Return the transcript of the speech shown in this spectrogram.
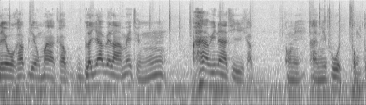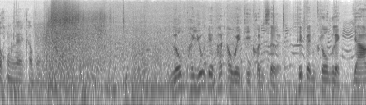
เร็วครับ เร็วมากครับ ระยะเวลาไม่ถึง 5 วินาทีครับ ตรงนี้ อันนี้พูดตรงๆเลยครับผมลมพายุได้พัดเอาเวทีคอนเสิร์ต ที่เป็นโครงเหล็กยาว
